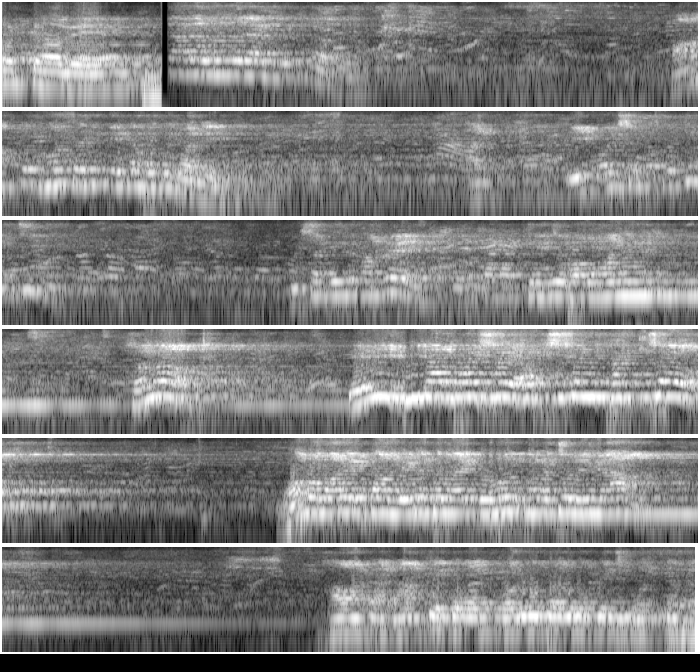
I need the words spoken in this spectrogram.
করতে হবে তাহলে অন্য জায়গায় দেখতে হবে বাহাত্তর ঘণ্টা যদি এটা হতে পারে। আর এই বয়সে কত হাওয়াটা তোমার কিছু করতে হবে,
